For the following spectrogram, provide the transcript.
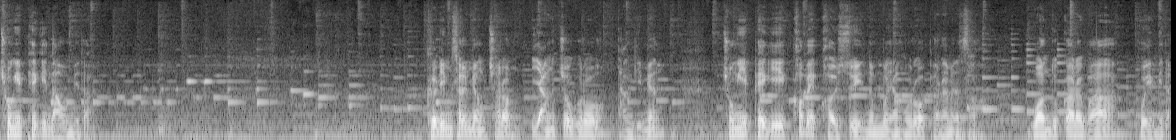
종이팩이 나옵니다. 그림 설명처럼 양쪽으로 당기면 종이팩이 컵에 걸 수 있는 모양으로 변하면서 원두가루가 보입니다.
